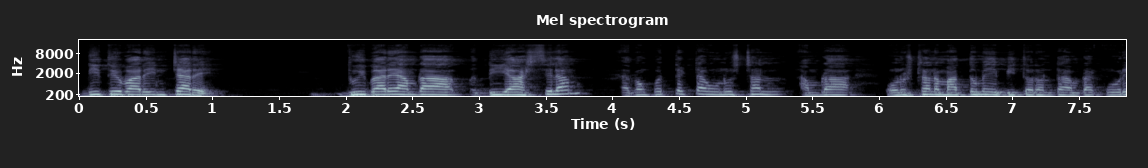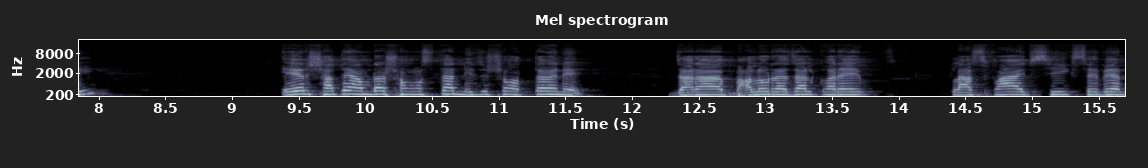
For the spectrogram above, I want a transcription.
দ্বিতীয়বার ইন্টারে দুইবারে আমরা দিয়ে আসছিলাম এবং প্রত্যেকটা অনুষ্ঠান আমরা, অনুষ্ঠানের মাধ্যমে এই বিতরণটা আমরা করি। এর সাথে আমরা সংস্থার নিজস্ব অর্থায়নে যারা ভালো রেজাল্ট করে ক্লাস ফাইভ, সিক্স, সেভেন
